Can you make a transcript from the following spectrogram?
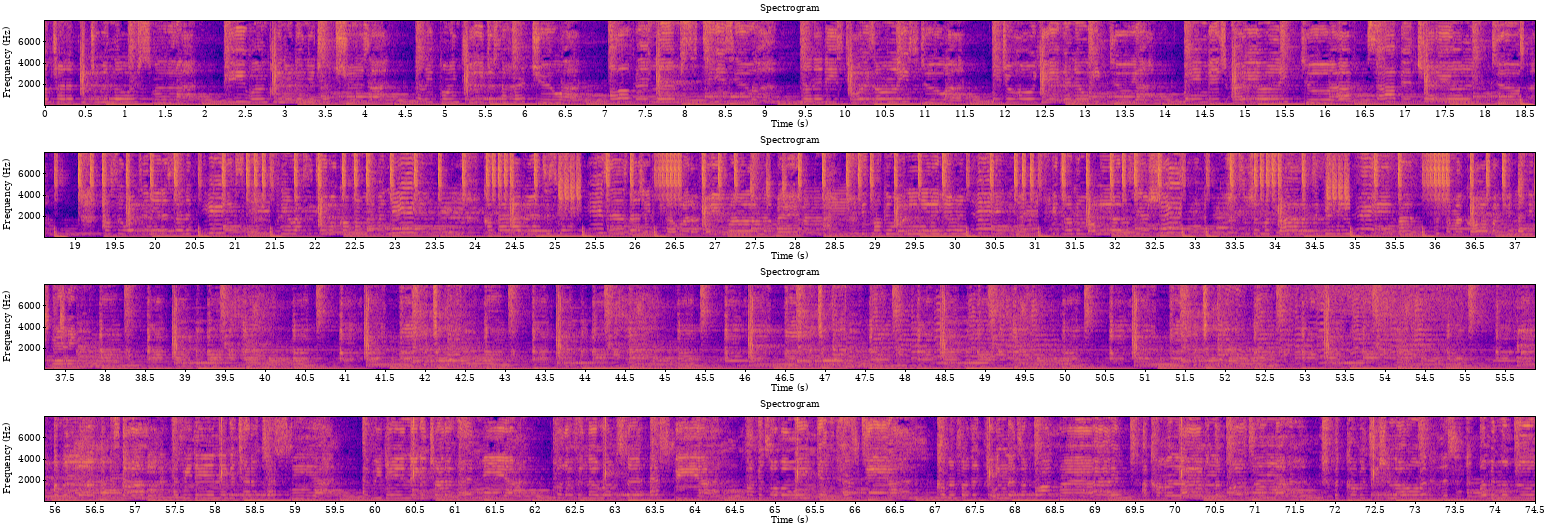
I'm trying to put you in the worst mood. Uh. Be one cleaner than your church shoes. Uh. Really point two just to hurt you. Uh. All red the blue.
